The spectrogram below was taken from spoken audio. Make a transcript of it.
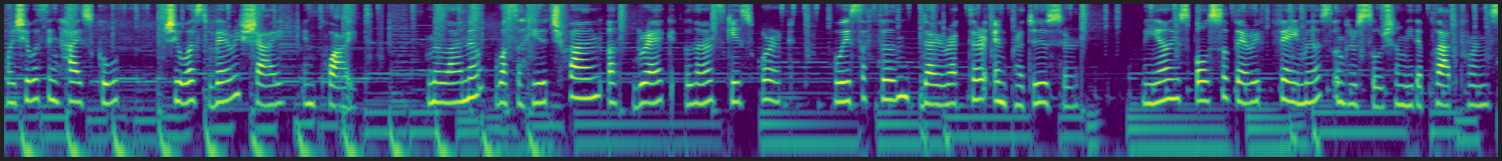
When she was in high school, she was very shy and quiet. Melano was a huge fan of Greg Lansky's work, who is a film director and producer. Mia is also very famous on her social media platforms.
